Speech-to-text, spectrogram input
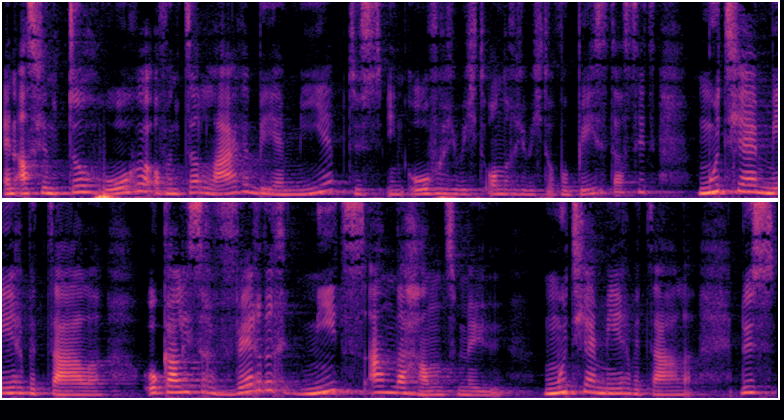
En als je een te hoge of een te lage BMI hebt, dus in overgewicht, ondergewicht of obesitas zit, moet jij meer betalen. Ook al is er verder niets aan de hand met je, moet jij meer betalen. Dus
